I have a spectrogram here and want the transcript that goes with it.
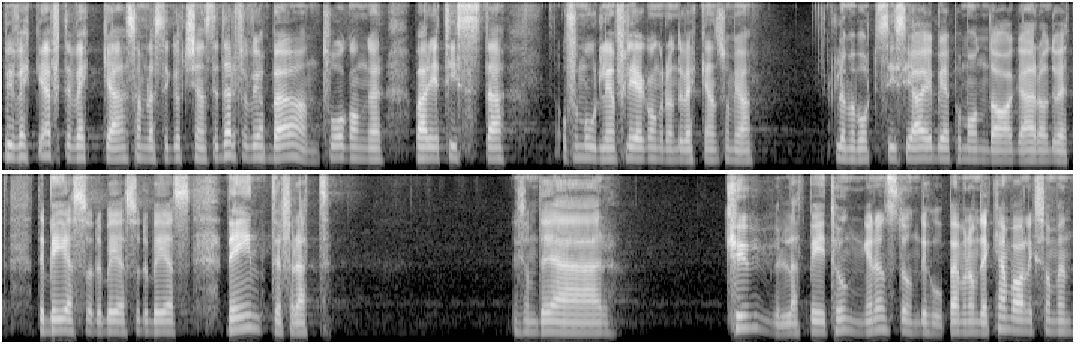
vi vecka efter vecka samlas till gudstjänst. Det är därför vi har bön två gånger varje tisdag och förmodligen fler gånger under veckan som jag glömmer bort. CCI ber på måndagar och du vet, det bes och det bes och det bes. Det är inte för att liksom, det är kul att be i tungor en stund ihop, även om det kan vara liksom en,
